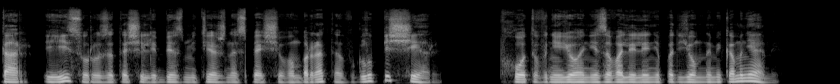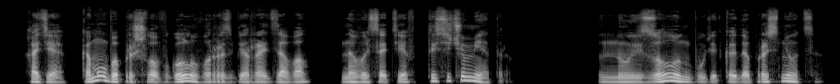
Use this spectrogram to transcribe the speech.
Тар и Исуру затащили безмятежно спящего брата вглубь пещеры. Вход в нее они завалили неподъемными камнями. Хотя кому бы пришло в голову разбирать завал на высоте в тысячу метров? Ну и зол он будет, когда проснется,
